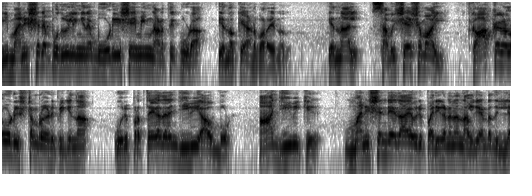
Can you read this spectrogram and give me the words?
ഈ മനുഷ്യരെ പൊതുവിൽ ഇങ്ങനെ ബോഡി ഷെയ്മിങ് നടത്തിക്കൂടാ എന്നൊക്കെയാണ് പറയുന്നത്. എന്നാൽ സവിശേഷമായി കാക്കകളോട് ഇഷ്ടം പ്രകടിപ്പിക്കുന്ന ഒരു പ്രത്യേകതരം ജീവിയാവുമ്പോൾ ആ ജീവിക്ക് മനുഷ്യന്റേതായ ഒരു പരിഗണന നൽകേണ്ടതില്ല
